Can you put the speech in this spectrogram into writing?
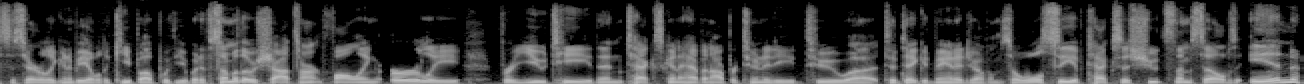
necessarily going to be able to keep up with you. But if some of those shots aren't falling early for UT, then Tech's going to have an opportunity to uh, to take advantage of them. So we'll see if Texas shoots themselves in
